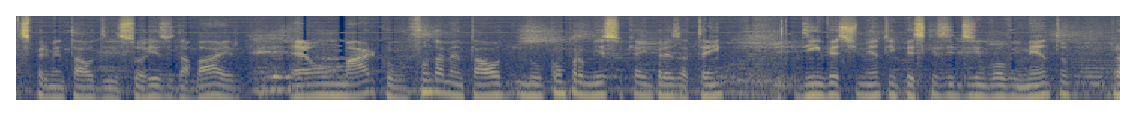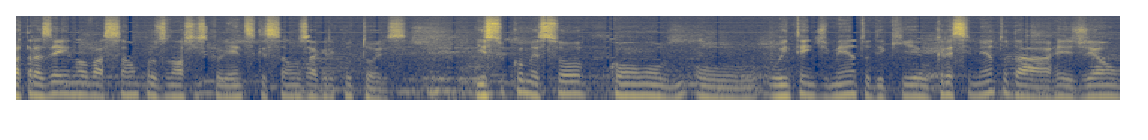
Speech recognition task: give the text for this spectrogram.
experimental de Sorriso da Bayer é um marco fundamental no compromisso que a empresa tem de investimento em pesquisa e desenvolvimento para trazer inovação para os nossos clientes que são os agricultores. Isso começou com o, o, o entendimento de que o crescimento da região,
